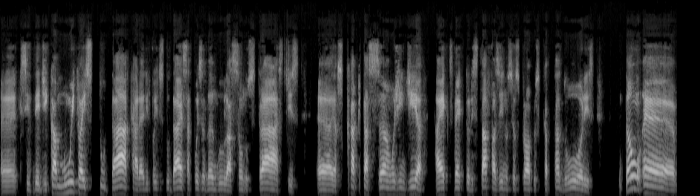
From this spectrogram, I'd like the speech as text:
É, que se dedica muito a estudar, cara. Ele foi estudar essa coisa da angulação dos trastes, é, captação. Hoje em dia, a X Vector está fazendo seus próprios captadores. Então, é,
